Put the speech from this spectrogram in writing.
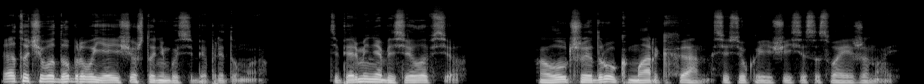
А то чего доброго я еще что-нибудь себе придумаю. Теперь меня бесило все. Лучший друг Марк Хан, сюсюкающийся со своей женой.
